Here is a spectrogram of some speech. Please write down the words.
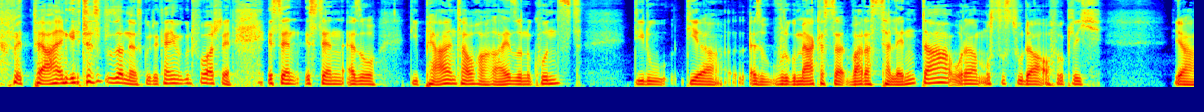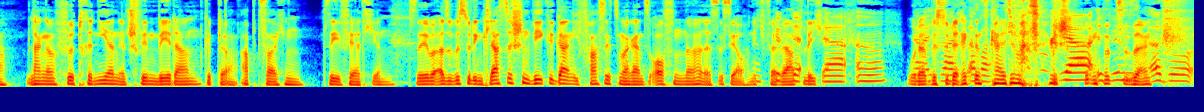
mit Perlen geht das besonders gut, das kann ich mir gut vorstellen. Ist denn, ist denn also die Perlentaucherei so eine Kunst, die du dir, also wo du gemerkt hast, da war das Talent da oder musstest du da auch wirklich ja lange für trainieren in Schwimmbädern? Gibt ja Abzeichen, Seepferdchen, Silber. Also bist du den klassischen Weg gegangen? Ich frage jetzt mal ganz offen, ne? Das ist ja auch nicht verwerflich. Ja, ja, äh, oder ja, bist du weiß, direkt ins kalte Wasser Ja, gesprungen ich bin, sozusagen? also,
